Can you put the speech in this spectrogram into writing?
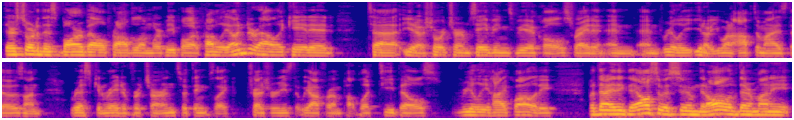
there's sort of this barbell problem where people are probably underallocated to you know short-term savings vehicles, right? And and and really, you know, you want to optimize those on risk and rate of return. So things like treasuries that we offer on public T bills, really high quality. But then I think they also assume that all of their money,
